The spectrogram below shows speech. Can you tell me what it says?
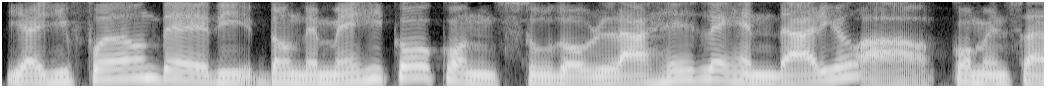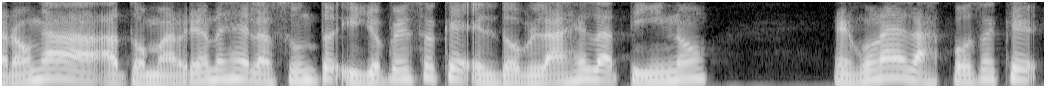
Y allí fue donde, donde México, con su doblaje legendario, Wow. comenzaron a, a tomar riendas del asunto. Y yo pienso que el doblaje latino es una de las cosas que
